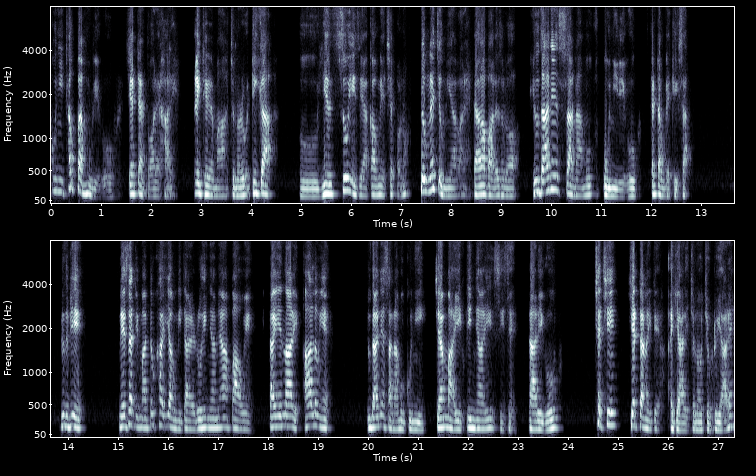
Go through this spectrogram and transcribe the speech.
ကူညီထောက်ပံ့မှုတွေကိုရပ်တန့်သွားတဲ့ဟာတွေအဲ့ထဲမှာကျွန်တော်တို့အဓိကဟိုရင်စိုးရင်စရာကောင်းတဲ့အချက်ပေါ့နော် ကြုံနဲ့ကြုံနေရပါတယ်ဒါကဘာလဲဆိုတော့လူသားချင်းစာနာမှုအကူအညီတွေကိုဖက်တောက်တဲ့ကိစ္စဒီသဖြင့်နေဆက်ဒီမှာဒုက္ခရောက်နေကြတဲ့ရိုဟင်ဂျာများအပါအဝင်တိုင်းရင်းသားတွေအားလုံးရဲ့လူသားချင်းစာနာမှုအကူအညီကျန်းမာရေးပညာရေးအစီအစဉ်ဒါတွေကိုချက်ချင်းရက်တက်လိုက်တဲ့အရာတွေကျွန်တော်ကြုံတွေ့ရတယ်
